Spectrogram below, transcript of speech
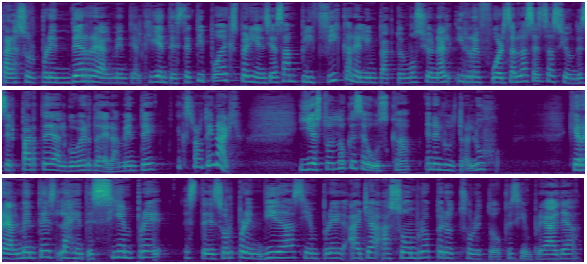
para sorprender realmente al cliente. Este tipo de experiencias amplifican el impacto emocional y refuerzan la sensación de ser parte de algo verdaderamente extraordinario. Y esto es lo que se busca en el ultralujo, que realmente la gente siempre esté sorprendida, siempre haya asombro, pero sobre todo que siempre haya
